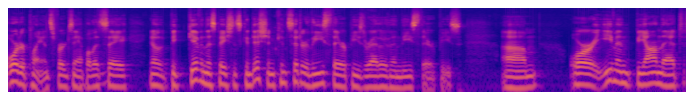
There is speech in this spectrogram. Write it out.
order plans, for example, that say, you know, given this patient's condition, consider these therapies rather than these therapies. Um, or even beyond that,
